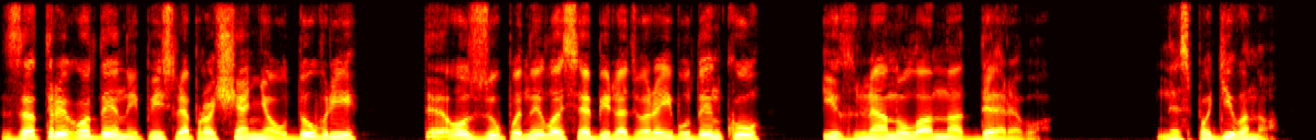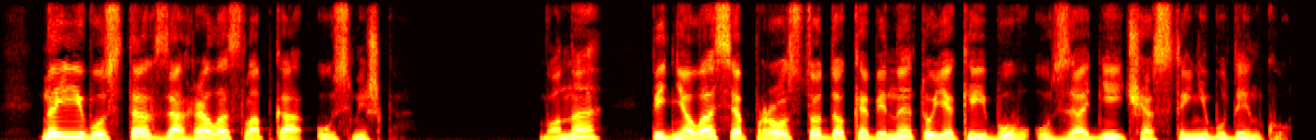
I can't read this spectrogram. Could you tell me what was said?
За три години після прощання у Дуврі Тео зупинилася біля дверей будинку і глянула на дерево. Несподівано на її вустах заграла слабка усмішка. Вона піднялася просто до кабінету, який був у задній частині будинку.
